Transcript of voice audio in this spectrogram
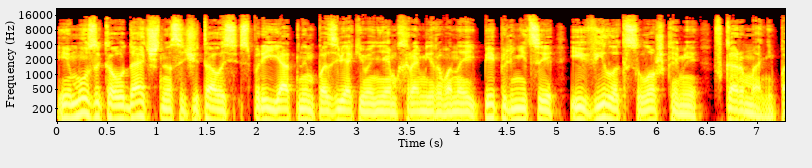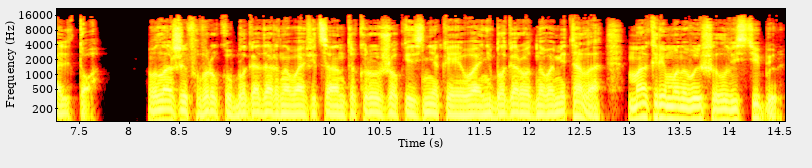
и музыка удачно сочеталась с приятным позвякиванием хромированной пепельницы и вилок с ложками в кармане пальто. Вложив в руку благодарного официанта кружок из некоего неблагородного металла, Макримон вышел в вестибюль.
